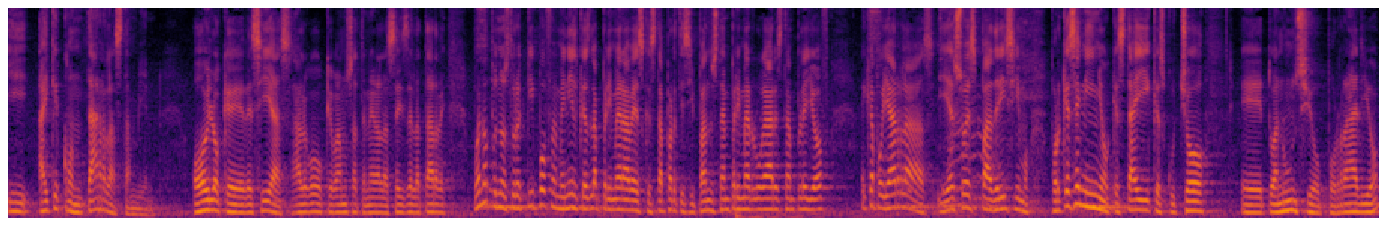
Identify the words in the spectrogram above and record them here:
y hay que contarlas también. Hoy lo que decías, algo que vamos a tener a las 6 de la tarde. Bueno, pues nuestro equipo femenil, que es la primera vez que está participando, está en primer lugar, está en playoff, hay que apoyarlas. Y eso es padrísimo. Porque ese niño que está ahí, que escuchó eh, tu anuncio por radio,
